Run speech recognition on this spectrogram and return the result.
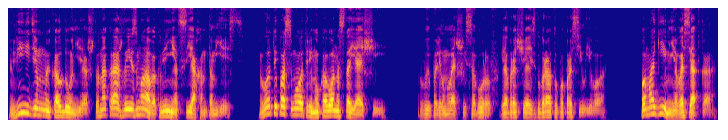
«Видим мы, колдунья, что на каждой из мавок венец с яхонтом есть. Вот и посмотрим, у кого настоящий», — выпалил младший Сабуров и, обращаясь к брату, попросил его. «Помоги мне, Васятка!»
